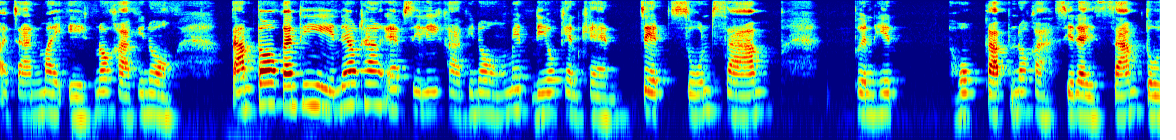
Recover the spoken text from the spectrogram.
อาจารย์ใหม่เอกเนาะค่ะพี่น้อง ตามต่อกันที่แนวทางแอปซีรีค่ะพี่น้องเม็ดเดียวแคนๆ703เพิ่นเฮ็ด6กับเนาะค่ะเสิได้3ตัว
